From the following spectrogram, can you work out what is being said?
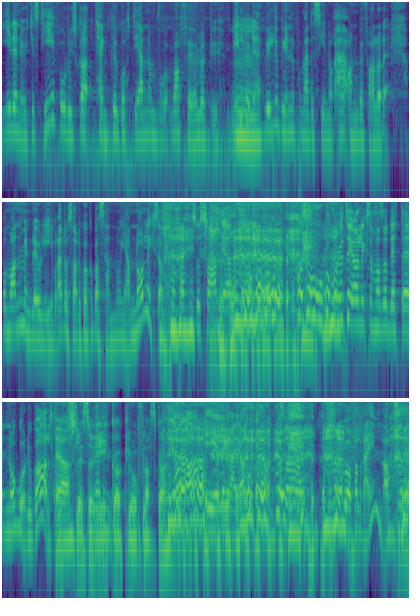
Gi det en ukes tid, hvor du skal tenke godt igjennom hva, hva føler du. Vil du det? Vil du begynne på medisiner? Jeg anbefaler det. Og mannen min ble jo livredd og sa du kan ikke bare sende noe hjem nå, liksom. Så sa han det at altså, hun kommer jo til å liksom, altså, dette, Nå går det jo galt. Plutselig så ryker klorflaska. Ja, ja, hele greia, liksom. Så det var i hvert fall rein, da. Så det,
